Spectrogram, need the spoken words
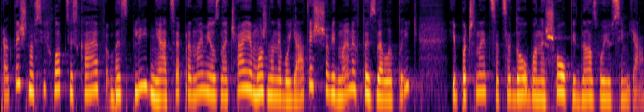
Практично всі хлопці з КФ безплідні, а це принаймні означає, можна не боятись, що від мене хтось залетить, і почнеться це довбане шоу під назвою Сім'я.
